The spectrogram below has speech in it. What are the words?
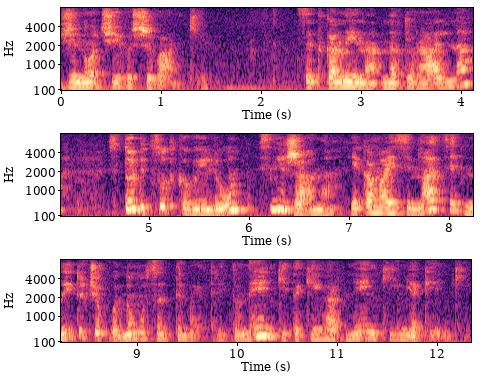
жіночої вишиванки. Це тканина натуральна, 100% льон сніжана, яка має 17 ниточок в одному сантиметрі. Тоненький, такий гарненький, м'якенький.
